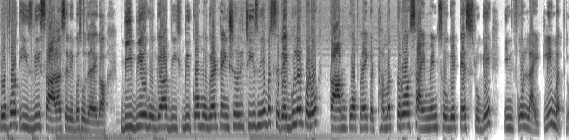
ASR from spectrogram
बहुत इजीली सारा सिलेबस हो जाएगा। बीबीए हो गया बी कॉम हो गया टेंशन वाली चीज़ नहीं है, बस रेगुलर पढ़ो। काम को अपना इकट्ठा मत करो असाइनमेंट्स हो गए टेस्ट हो गए, इनको लाइटली मत लो।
